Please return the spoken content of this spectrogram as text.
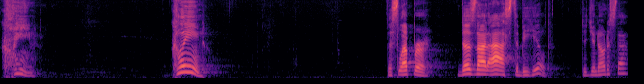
clean. Clean. This leper does not ask to be healed. Did you notice that?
